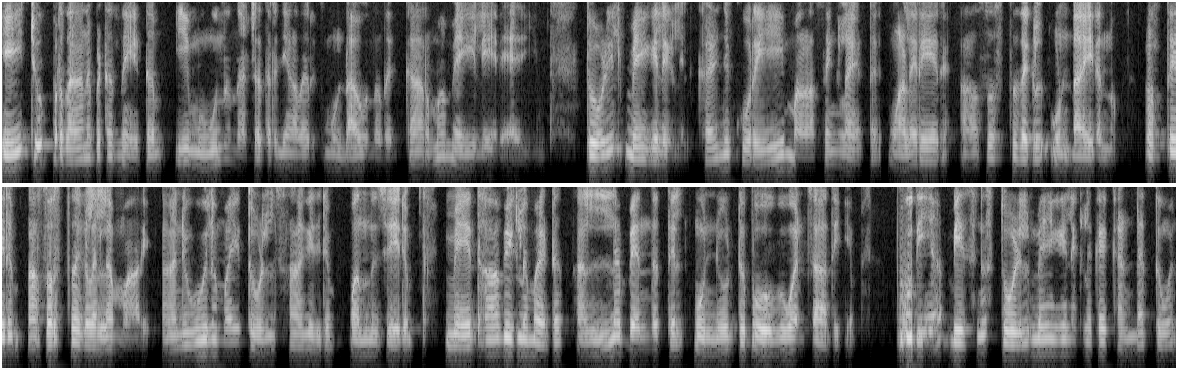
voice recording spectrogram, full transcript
ഏറ്റവും പ്രധാനപ്പെട്ട നേട്ടം ഈ മൂന്ന് നക്ഷത്ര ജാതകർക്കും ഉണ്ടാകുന്നത് കർമ്മ മേഖലയിലായിരിക്കും. തൊഴിൽ മേഖലകളിൽ കഴിഞ്ഞ കുറേ മാസങ്ങളായിട്ട് വളരെയേറെ അസ്വസ്ഥതകൾ ഉണ്ടായിരുന്നു. അത്തരം അസ്വസ്ഥതകളെല്ലാം മാറി അനുകൂലമായി തൊഴിൽ സാഹചര്യം വന്നു ചേരും. മേധാവികളുമായിട്ട് നല്ല ബന്ധത്തിൽ മുന്നോട്ട് പോകുവാൻ സാധിക്കും. പുതിയ ബിസിനസ് തൊഴിൽ മേഖലകളൊക്കെ കണ്ടെത്തുവാൻ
